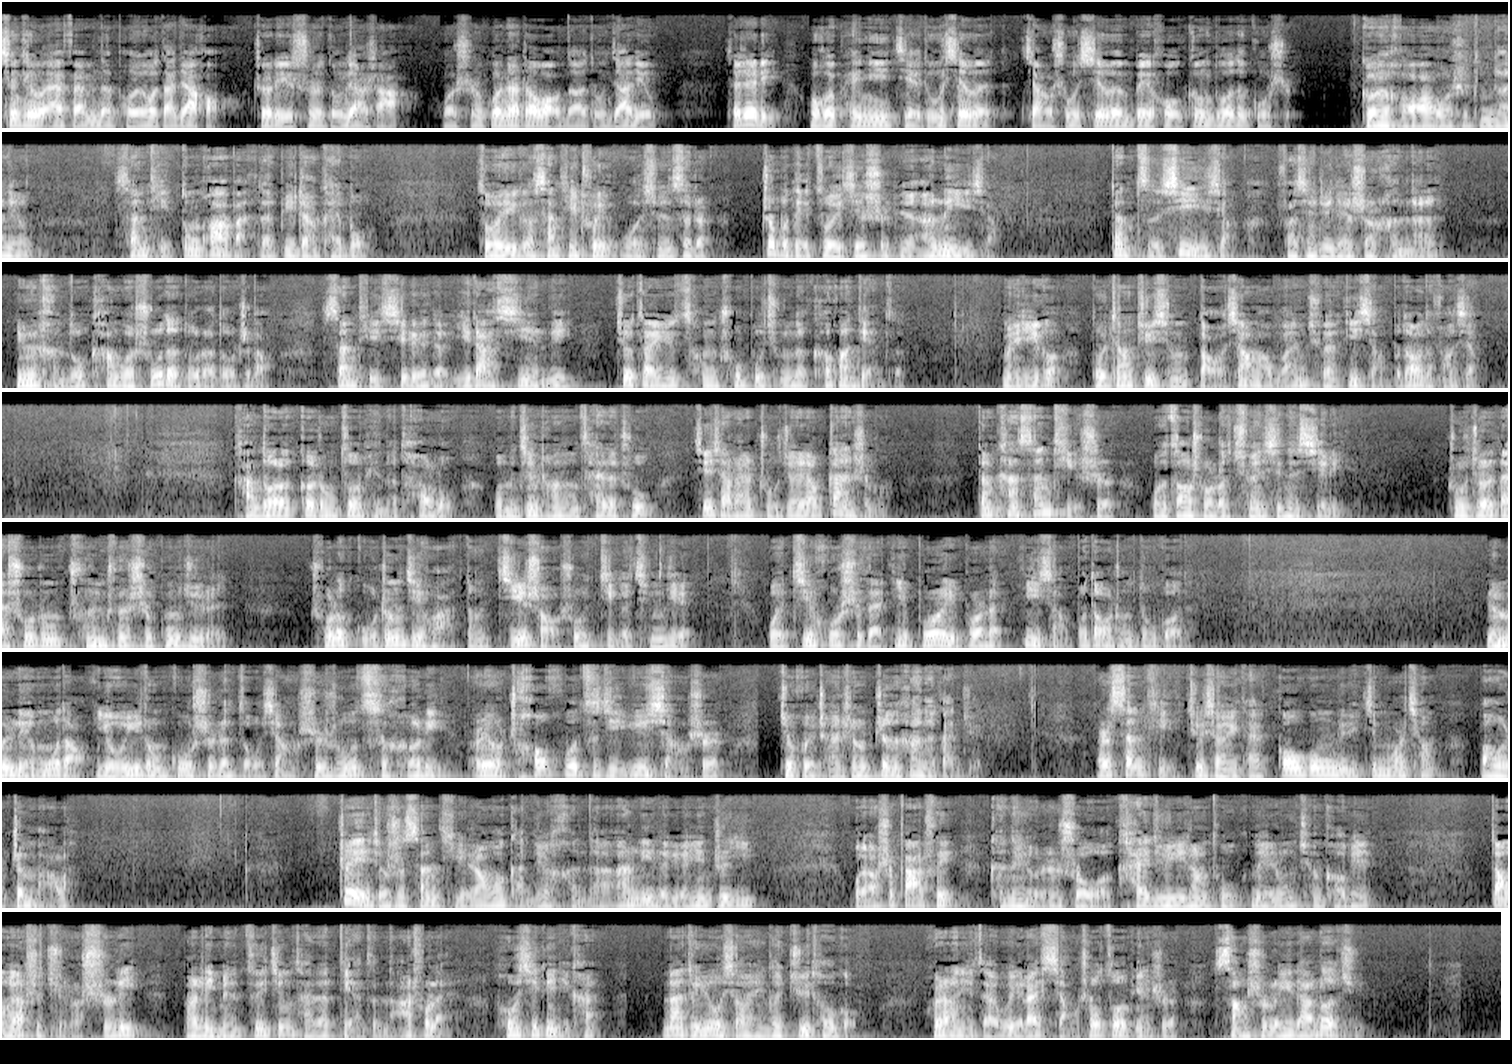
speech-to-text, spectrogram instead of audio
蜻蜓 FM 的朋友，大家好，这里是懂点啥，我是观察者网的董佳宁，在这里我会陪你解读新闻，讲述新闻背后更多的故事。各位好啊，我是董佳宁。《三体》动画版在 B 站开播，作为一个三体吹，我寻思着这不得做一些视频安利一下。但仔细一想，发现这件事很难，因为很多看过书的读者都知道，《三体》系列的一大吸引力就在于层出不穷的科幻点子。每一个都将剧情导向了完全意想不到的方向。看多了各种作品的套路，我们经常能猜得出接下来主角要干什么。但看《三体》时，我遭受了全新的洗礼。主角在书中纯纯是工具人，除了古筝计划等极少数几个情节，我几乎是在一波一波的意想不到中度过的。人们领悟到有一种故事的走向是如此合理而又超乎自己预想时，就会产生震撼的感觉，而《三体》就像一台高功率筋膜枪，把我震麻了。这也就是《三体》让我感觉很难安利的原因之一。我要是尬吹，肯定有人说我开局一张图，内容全靠编；但我要是举了实例，把里面最精彩的点子拿出来剖析给你看，那就又像一个剧透狗，会让你在未来享受作品时丧失了一大乐趣。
